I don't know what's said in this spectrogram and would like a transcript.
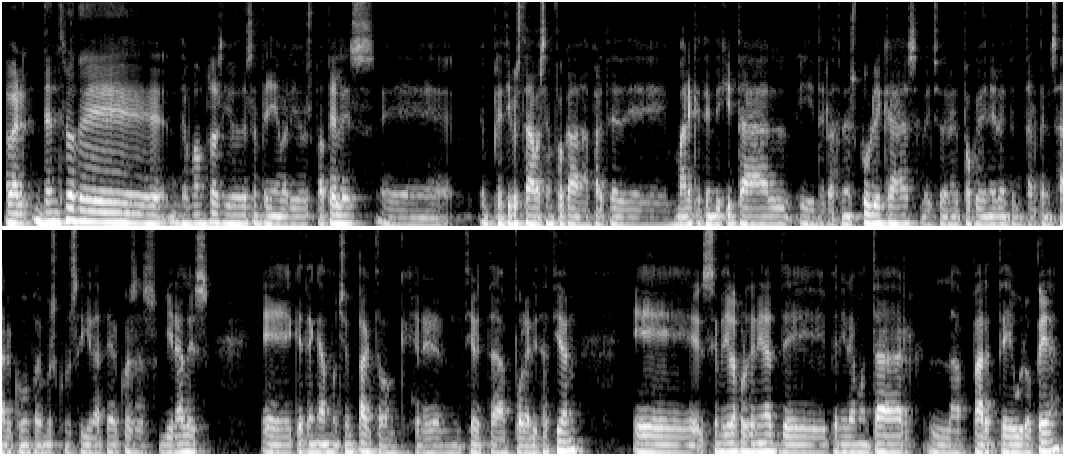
A ver, dentro de, de OnePlus yo desempeñé varios papeles. Eh, en principio estaba más enfocada en la parte de marketing digital y de relaciones públicas, el hecho de tener poco dinero, intentar pensar cómo podemos conseguir hacer cosas virales eh, que tengan mucho impacto, que generen cierta polarización. Eh, se me dio la oportunidad de venir a montar la parte europea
